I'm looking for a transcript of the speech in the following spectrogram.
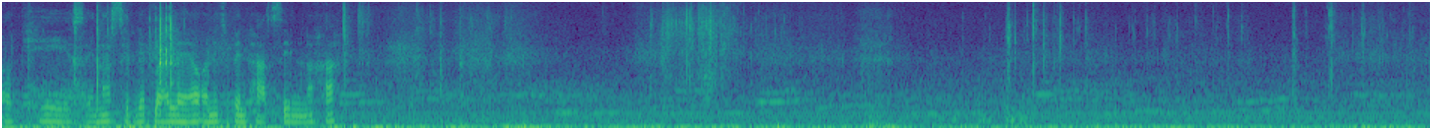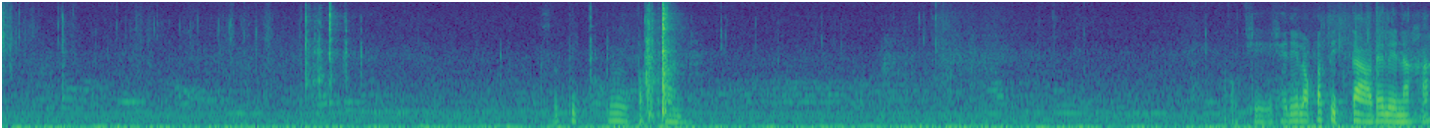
โอเค ใส่น็อตเสร็จเรียบร้อยแล้ว อันนี้จะเป็นถาดซิมนะคะ สติกเกอร์ประกันโอเค แค่นี้เราก็ติดกาวได้เลยนะคะ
